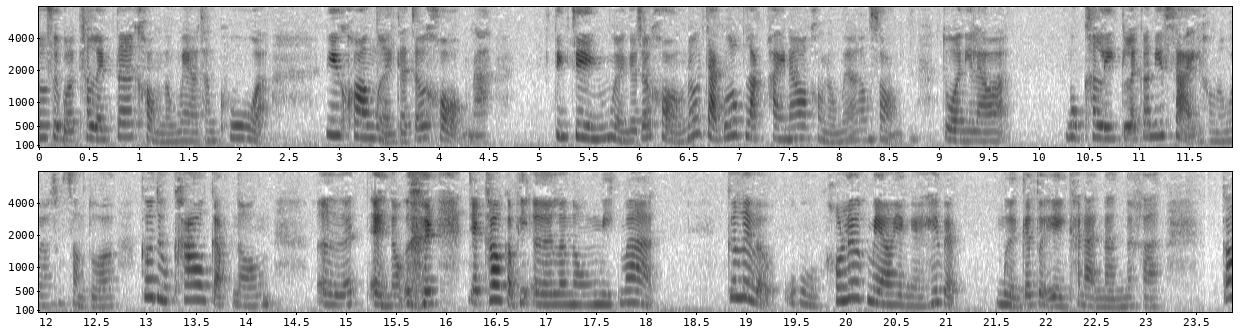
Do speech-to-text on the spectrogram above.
รู้สึกว่าคาแรคเตอร์ของน้องแมวทั้งคู่อะมีความเหมือนกับเจ้าของนะจริงๆ เหมือนกับเจ้าของนอกจากรูปลักษณ์ภายนอกของน้องแมวทั้งสอง ตัวนี้แล้วอะ บุคลิกและก็นิสัยของน้องแมวทั้งสองตัว ก็ดูเข้ากับน้องเอิร์ธเอ้ยน้องเอิร์ธจะเข้ากับพี่เอิร์ธและน้องมิกมาก ก็เลยแบบโอ้โหเขาเลือกแมวยังไงให้แบบเหมือนกับตัวเองขนาดนั้นนะคะ ก็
